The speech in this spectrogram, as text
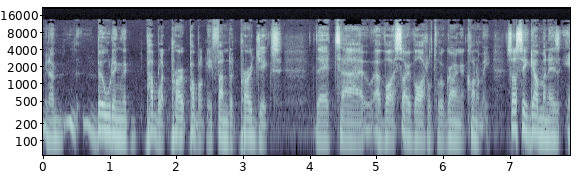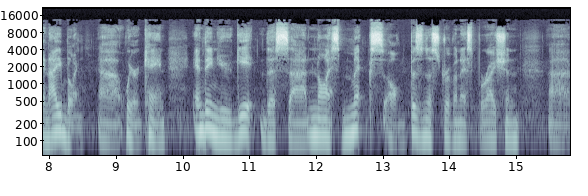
you know building the public pro- publicly funded projects that uh, are so vital to a growing economy. So I see government as enabling uh, where it can, and then you get this nice mix of business-driven aspiration uh,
